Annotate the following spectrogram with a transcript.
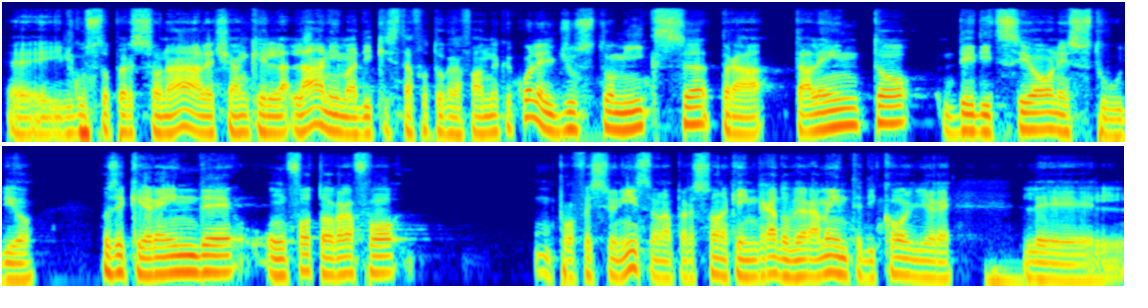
eh, il gusto personale, c'è anche l'anima di chi sta fotografando. Che qual è il giusto mix tra talento, dedizione e studio? Cos'è che rende un fotografo un professionista, una persona che è in grado veramente di cogliere le,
